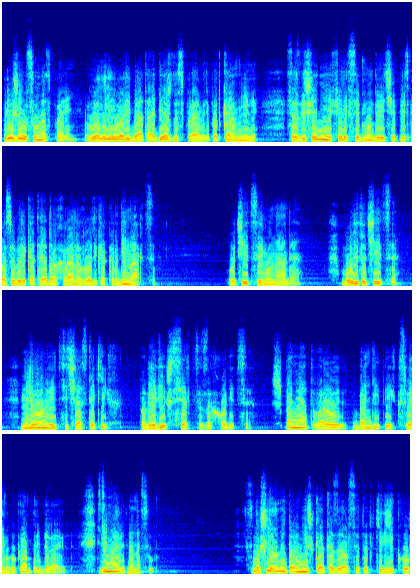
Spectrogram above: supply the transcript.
Прижился у нас парень. Вымыли его ребята, одежду справили, подкормили. С разрешения Феликса Эдмундовича приспособили к отряду охраны вроде как ординарцем. Учиться ему надо. Будет учиться. Миллионы ведь сейчас таких. Поглядишь, сердце заходится. Шпанят, воруют, бандиты их к своим рукам прибирают. Зима ведь на носу. Смышленый парнишка оказался этот Кирьяков.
